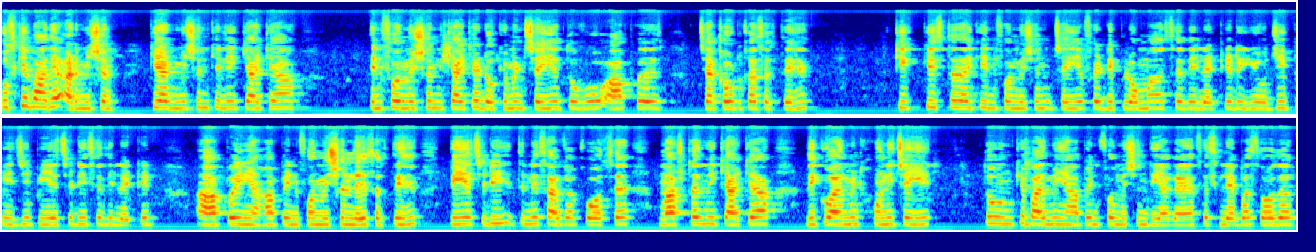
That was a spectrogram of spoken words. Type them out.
उसके बाद है एडमिशन कि एडमिशन के लिए क्या क्या इंफॉर्मेशन क्या क्या डॉक्यूमेंट चाहिए तो वो आप चेकआउट कर सकते हैं कि किस तरह की इंफॉर्मेशन चाहिए। फिर डिप्लोमा से रिलेटेड यूजी पीजी पीएचडी से रिलेटेड आप यहाँ पे इंफॉर्मेशन ले सकते हैं। पीएचडी इतने साल का कोर्स है मास्टर में क्या क्या रिक्वायरमेंट होनी चाहिए। तो उनके बारे में यहाँ पे इंफॉर्मेशन दिया गया है। फिर सिलेबस और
